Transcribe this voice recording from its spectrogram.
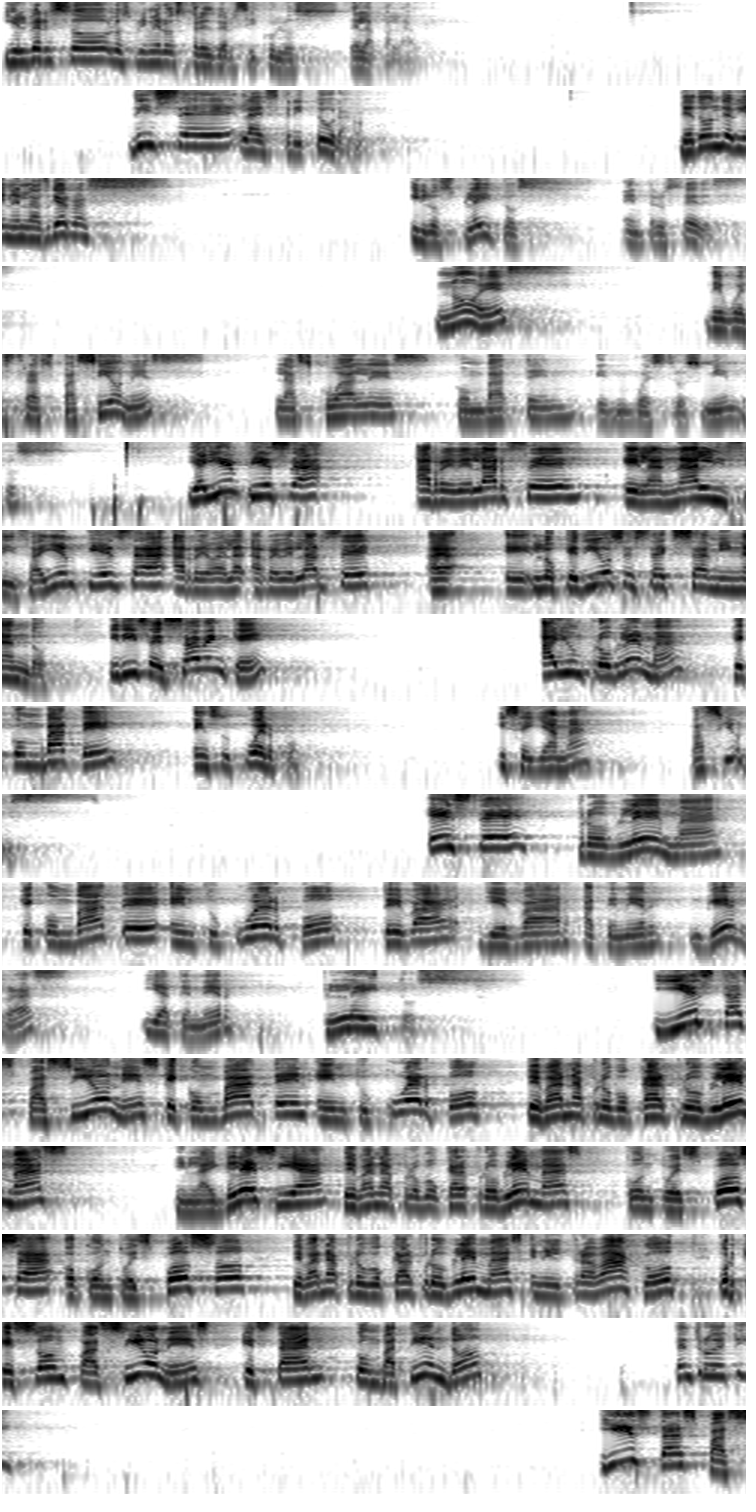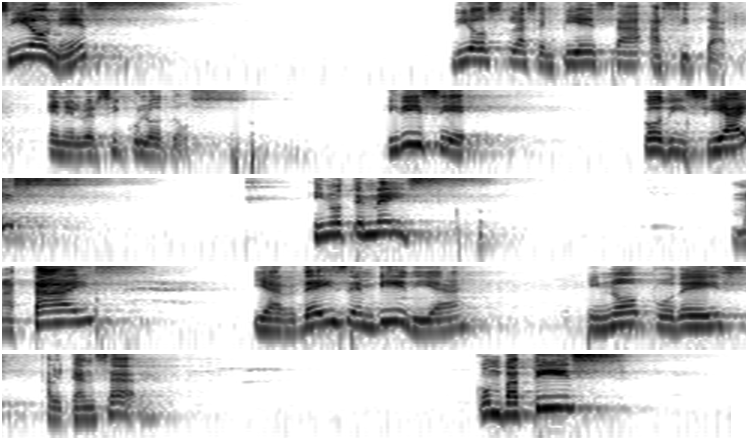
y el verso, los primeros tres versículos de la palabra. Dice la escritura, ¿de dónde vienen las guerras y los pleitos entre ustedes? No es de vuestras pasiones, las cuales combaten en vuestros miembros. Y ahí empieza a revelarse el análisis, ahí empieza a, revelarse eh, lo que Dios está examinando. Y dice, ¿saben qué? Hay un problema que combate en su cuerpo y se llama pasiones. Este problema que combate en tu cuerpo te va a llevar a tener guerras y a tener pleitos. Y estas pasiones que combaten en tu cuerpo te van a provocar problemas en la iglesia, te van a provocar problemas con tu esposa o con tu esposo, te van a provocar problemas en el trabajo porque son pasiones que están combatiendo dentro de ti. Y estas pasiones, Dios las empieza a citar en el versículo 2. Y dice, codiciáis y no tenéis, matáis y ardéis de envidia y no podéis alcanzar. Combatís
